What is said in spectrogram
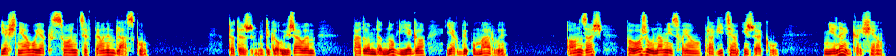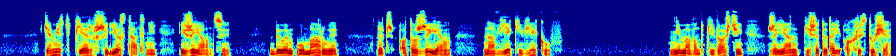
jaśniało jak słońce w pełnym blasku. To też, gdy go ujrzałem, padłem do nóg jego, jakby umarły. On zaś położył na mnie swoją prawicę i rzekł, nie lękaj się. Jam jest pierwszy i ostatni i żyjący. Byłem umarły, lecz oto żyję na wieki wieków. Nie ma wątpliwości, że Jan pisze tutaj o Chrystusie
